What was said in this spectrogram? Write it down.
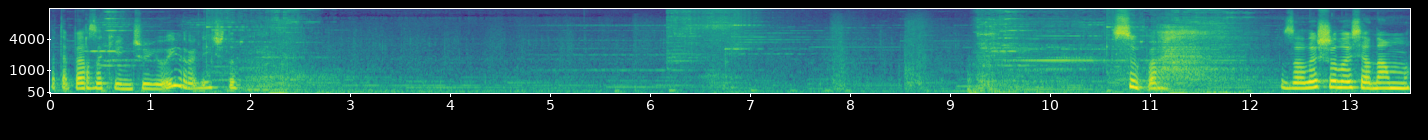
А тепер закінчую іронічно. Супер. Залишилося нам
